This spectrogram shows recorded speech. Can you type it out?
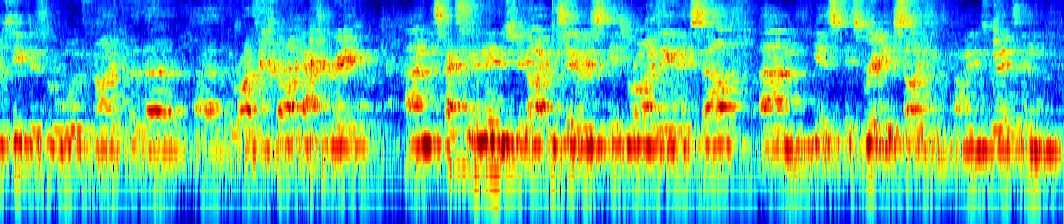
receive this award tonight for the uh, for the Rising Star category, um, especially in an industry that I consider is, is rising in itself. Um, it's, it's really exciting to come into it and,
